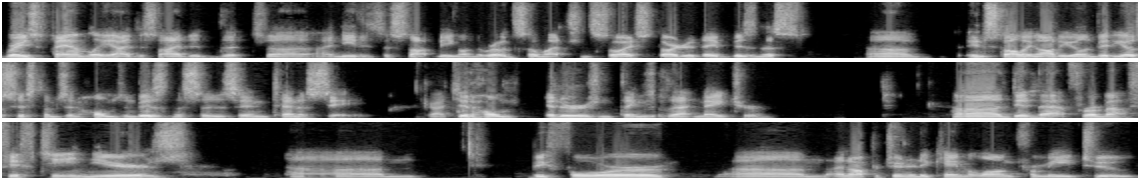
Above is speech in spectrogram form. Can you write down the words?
raise a family, I decided that uh, I needed to stop being on the road so much. And so I started a business uh, installing audio and video systems in homes and businesses in Tennessee. Gotcha. Did home theaters and things of that nature. Uh, did that for about 15 years um, before um, an opportunity came along for me to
